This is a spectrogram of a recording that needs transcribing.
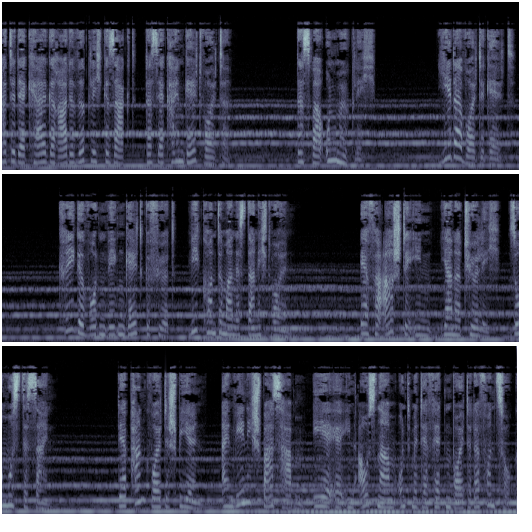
Hatte der Kerl gerade wirklich gesagt, dass er kein Geld wollte? Das war unmöglich. Jeder wollte Geld. Kriege wurden wegen Geld geführt, wie konnte man es da nicht wollen? Er verarschte ihn, ja natürlich, so musste es sein. Der Punk wollte spielen, ein wenig Spaß haben, ehe er ihn ausnahm und mit der fetten Beute davonzog.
